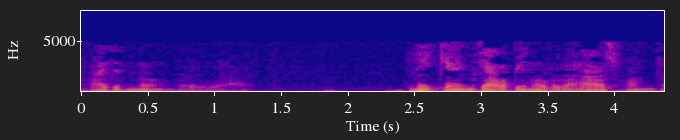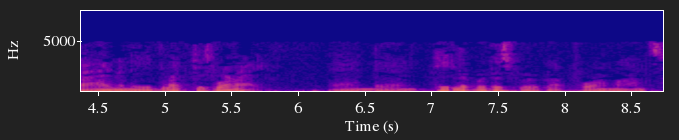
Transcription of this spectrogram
and I didn't know him very well. And he came galloping over the house one time, and he had left his wife, and uh, he lived with us for about four months.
